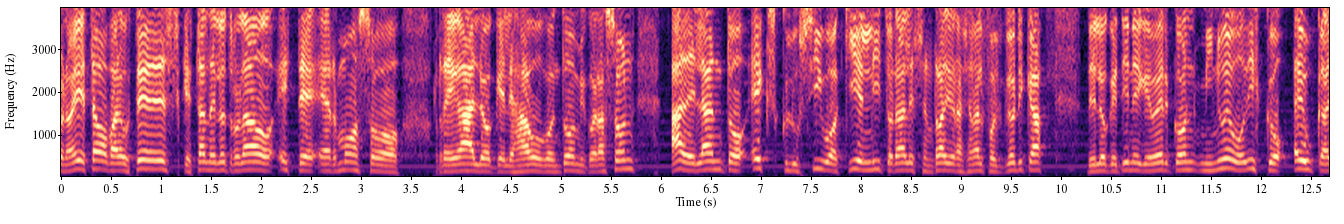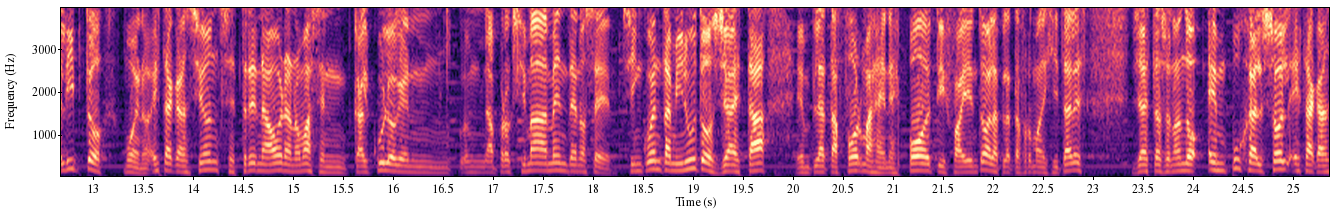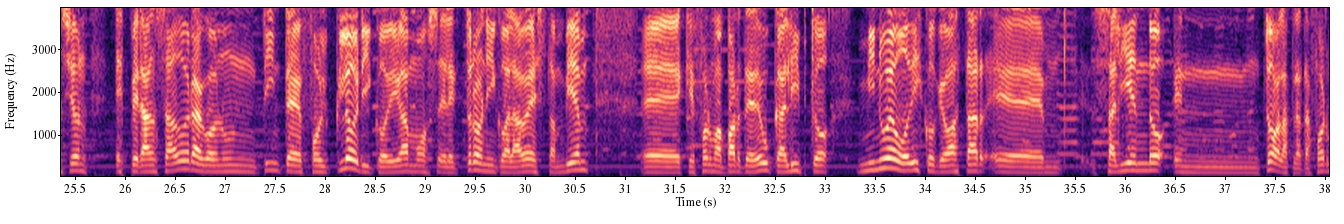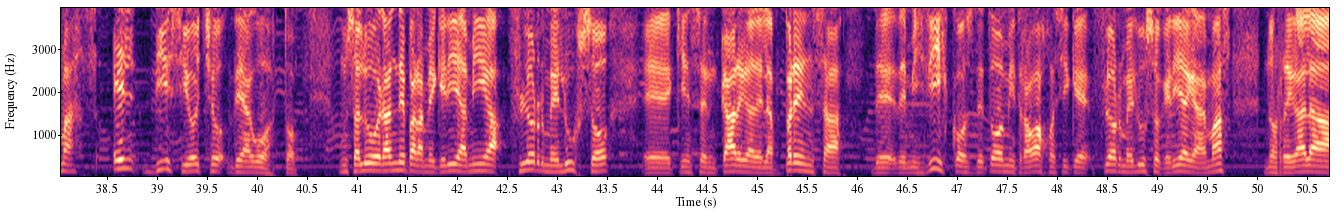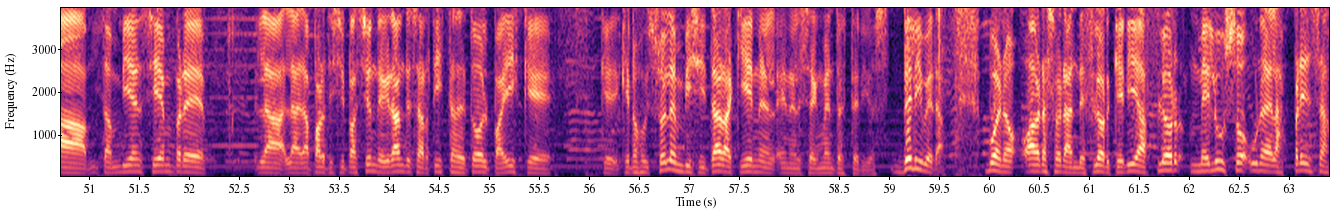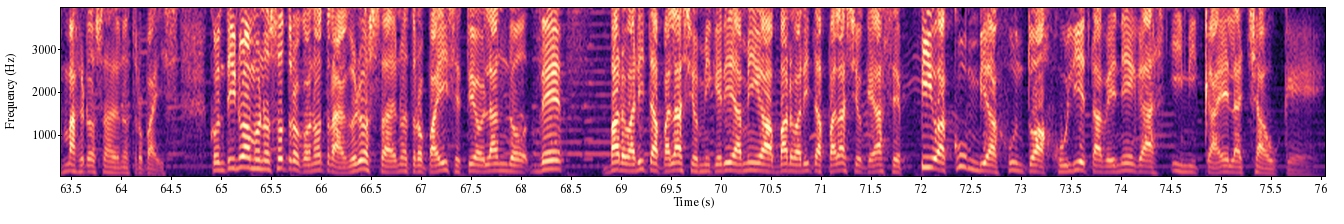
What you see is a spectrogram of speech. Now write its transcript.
Bueno, ahí estaba para ustedes que están del otro lado este hermoso regalo que les hago con todo mi corazón. Adelanto exclusivo aquí en Litorales en Radio Nacional Folclórica de lo que tiene que ver con mi nuevo disco Eucalipto. Bueno, esta canción se estrena ahora nomás en, calculo que en, aproximadamente, no sé, 50 minutos ya está en plataformas, en Spotify, en todas las plataformas digitales. Ya está sonando Empuja el Sol, esta canción esperanzadora con un tinte folclórico, digamos, electrónico a la vez también. Eh, que forma parte de Eucalipto, mi nuevo disco que va a estar eh, saliendo en todas las plataformas el 18 de agosto. Un saludo grande para mi querida amiga Flor Meluso, eh, quien se encarga de la prensa de, mis discos, de todo mi trabajo. Así que Flor Meluso, querida, que además nos regala también siempre la participación de grandes artistas de todo el país que, que, nos suelen visitar aquí en el, en el segmento Estéreos. Delibera. Bueno, abrazo grande, Flor. Querida Flor Meluso, una de las prensas más grosas de nuestro país. Continuamos nosotros con otra grosa de nuestro país. Estoy hablando de Barbarita Palacios, mi querida amiga Barbarita Palacio, que hace Piba Cumbia junto a Julieta Venegas y Micaela Chauque.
